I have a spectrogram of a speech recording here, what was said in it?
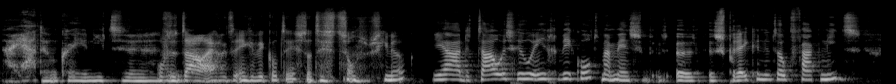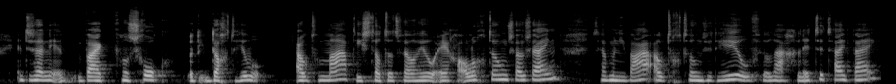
nou ja, dan kun je niet. uh, Of de taal eigenlijk te ingewikkeld is? Dat is het soms misschien ook. Ja, de taal is heel ingewikkeld, maar mensen uh, spreken het ook vaak niet. En toen zijn, waar ik van schrok, ik dacht heel automatisch dat het wel heel erg allochtoon zou zijn. Dat is helemaal niet waar. Autochtoon zit heel veel laaggeletterdheid bij.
